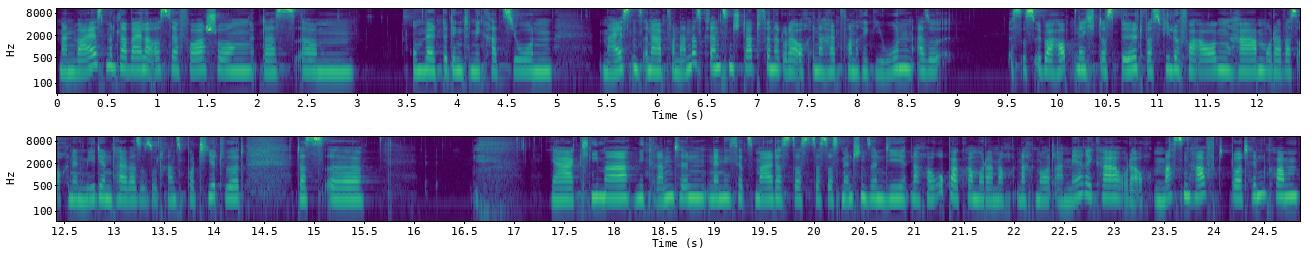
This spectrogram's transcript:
man weiß mittlerweile aus der Forschung, dass ähm, umweltbedingte Migration meistens innerhalb von Landesgrenzen stattfindet oder auch innerhalb von Regionen. Also es ist überhaupt nicht das Bild, was viele vor Augen haben oder was auch in den Medien teilweise so transportiert wird, dass äh, ja, Klimamigranten, nenne ich es jetzt mal, dass, dass, dass das Menschen sind, die nach Europa kommen oder noch nach Nordamerika oder auch massenhaft dorthin kommen.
